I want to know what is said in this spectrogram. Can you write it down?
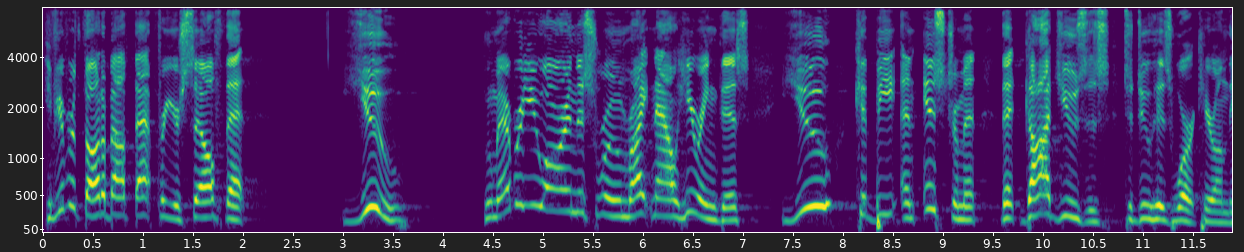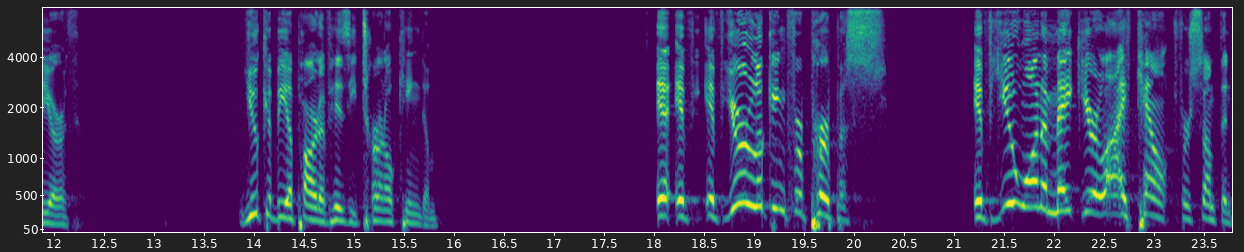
Have you ever thought about that for yourself? That you, whomever you are in this room right now hearing this, you could be an instrument that God uses to do His work here on the earth. You could be a part of His eternal kingdom. If, if you're looking for purpose, if you want to make your life count for something,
